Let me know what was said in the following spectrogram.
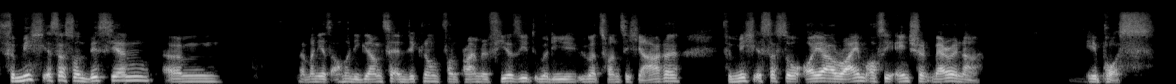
für mich ist das so ein bisschen, ähm, wenn man jetzt auch mal die ganze Entwicklung von Primal 4 sieht über die über 20 Jahre, für mich ist das so euer Rhyme of the Ancient Mariner Epos.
